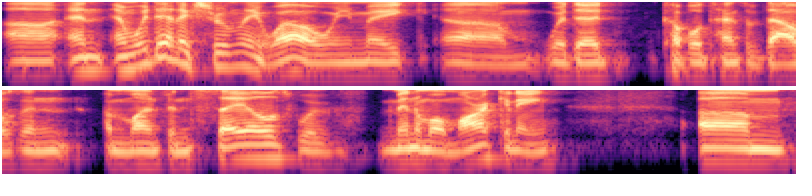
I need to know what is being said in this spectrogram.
Uh, and and we did extremely well. We make um, we did a couple tens of thousand a month in sales with minimal marketing. Um,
